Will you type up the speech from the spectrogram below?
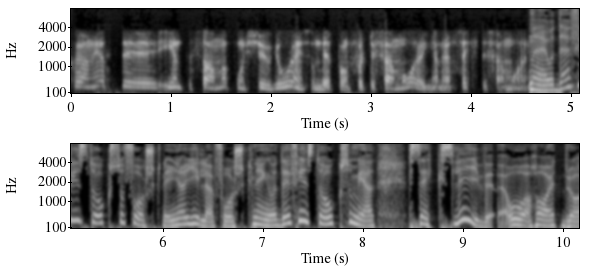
skönhet eh, är inte samma på en 20-åring som det är på en 45-åring eller en 65-åring. Nej, och där finns det också forskning. Jag gillar forskning och det finns det också med sexliv och ha ett bra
